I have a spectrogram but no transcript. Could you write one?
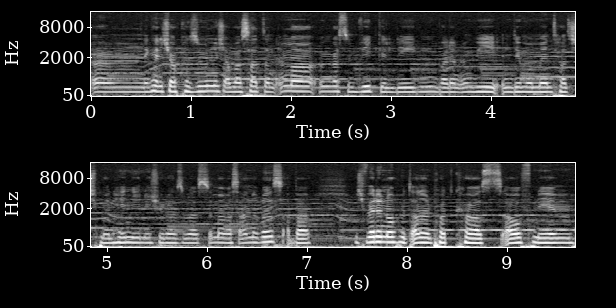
ähm, den kenne ich auch persönlich, aber es hat dann immer irgendwas im Weg gelegen, weil dann irgendwie in dem Moment hatte ich mein Handy nicht oder sowas, immer was anderes. Aber ich werde noch mit anderen Podcasts aufnehmen,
